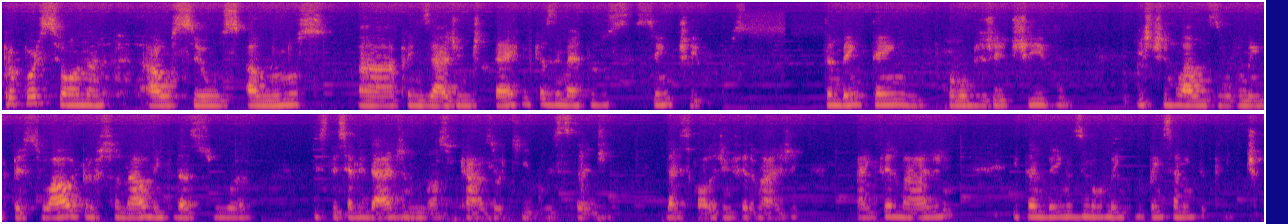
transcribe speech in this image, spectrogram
proporciona aos seus alunos a aprendizagem de técnicas e métodos científicos. Também tem como objetivo estimular o desenvolvimento pessoal e profissional dentro da sua especialidade, no nosso caso aqui do estande da Escola de Enfermagem a enfermagem e também o desenvolvimento do pensamento crítico.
